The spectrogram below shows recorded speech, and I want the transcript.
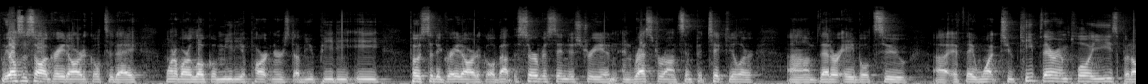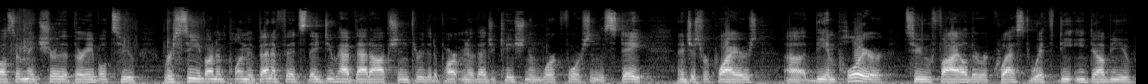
We also saw a great article today. One of our local media partners, WPDE, posted a great article about the service industry and, and restaurants in particular um, that are able to, uh, if they want to keep their employees, but also make sure that they're able to receive unemployment benefits, they do have that option through the Department of Education and Workforce in the state. And it just requires uh, the employer to file the request with DEW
